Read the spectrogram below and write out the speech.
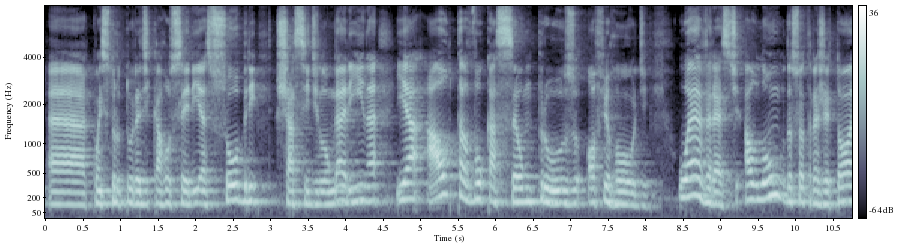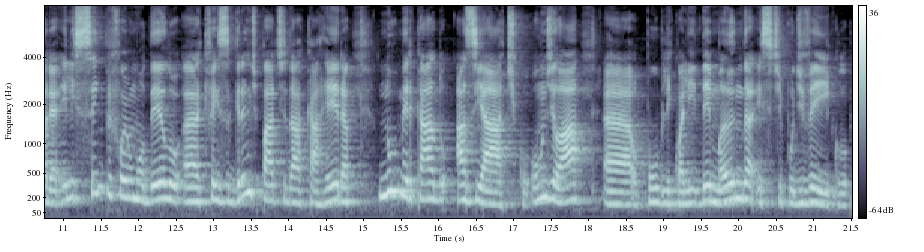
uh, com a estrutura de carroceria sobre chassi de longarina e a alta vocação para o uso off-road. O Everest, ao longo da sua trajetória, ele sempre foi um modelo uh, que fez grande parte da carreira no mercado asiático, onde lá uh, o público ali demanda esse tipo de veículo.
